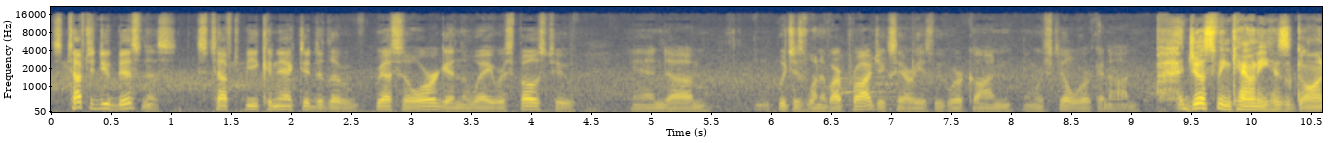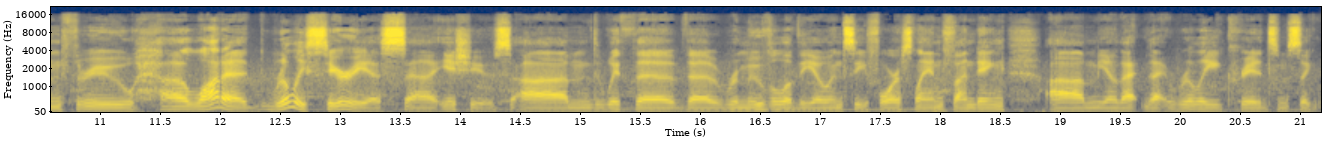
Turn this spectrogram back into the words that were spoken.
It's tough to do business. It's tough to be connected to the rest of Oregon the way we're supposed to. And um, which is one of our projects areas we work on and we're still working on. Josephine County has gone through a lot of really serious uh, issues um, with the the removal of the O&C forest land funding. Um, you know that that really created some sig-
